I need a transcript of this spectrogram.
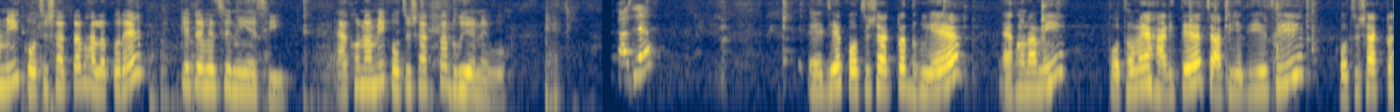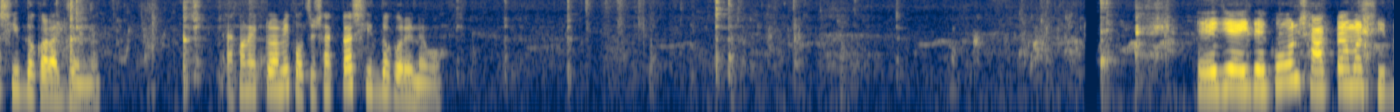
আমি কচু শাকটা ভালো করে কেটে বেছে নিয়েছি। এখন আমি কচু শাকটা ধুয়ে নেব। এই যে, কচু শাকটা ধুয়ে এখন আমি প্রথমে হাঁড়িতে চাপিয়ে দিয়েছি কচু শাকটা সিদ্ধ করার জন্য। এখন একটু আমি কচু শাকটা সিদ্ধ করে নেব। এই যে এই দেখুন, শাকটা আমার সিদ্ধ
